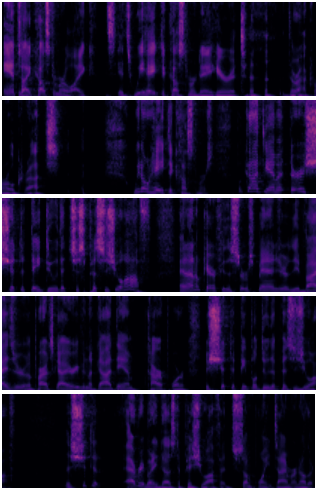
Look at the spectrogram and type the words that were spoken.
anti-customer like. It's, it's, we hate the customer day here at the Rock and Roll Garage. we don't hate the customers, but god damn it, there is shit that they do that just pisses you off. And I don't care if you're the service manager, or the advisor, or the parts guy, or even the goddamn car porter. There's shit that people do that pisses you off. There's shit that everybody does to piss you off at some point in time or another.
